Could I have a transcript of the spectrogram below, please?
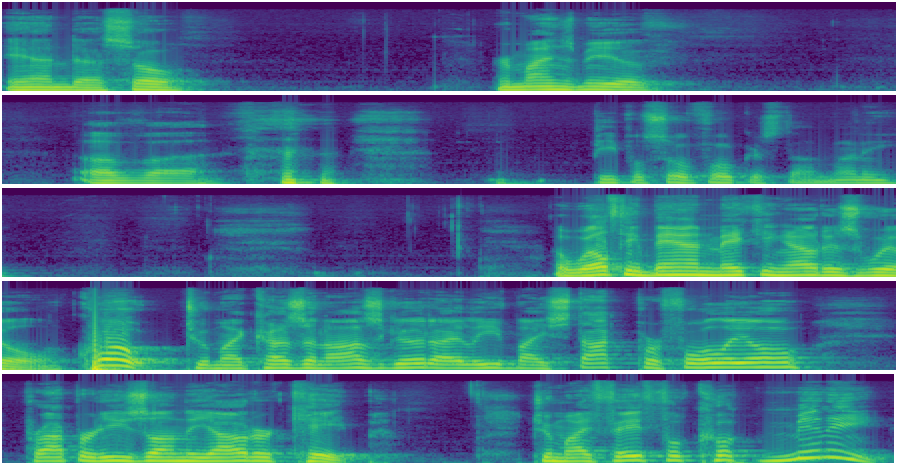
And uh, so, reminds me of of uh, people so focused on money. A wealthy man making out his will. Quote, to my cousin Osgood, I leave my stock portfolio, properties on the outer cape. To my faithful cook, Minnie,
